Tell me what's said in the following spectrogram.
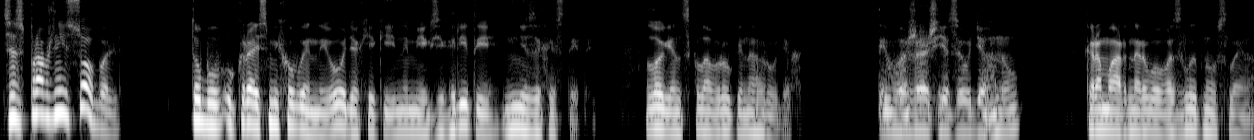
Це справжній соболь. То був украй сміховинний одяг, який не міг зігріти ні захистити. Логін склав руки на грудях. Ти вважаєш, я це одягну? Крамар нервово зглитнув слину.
